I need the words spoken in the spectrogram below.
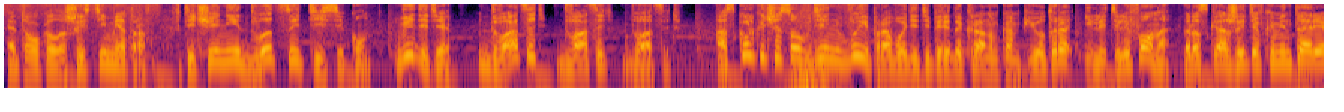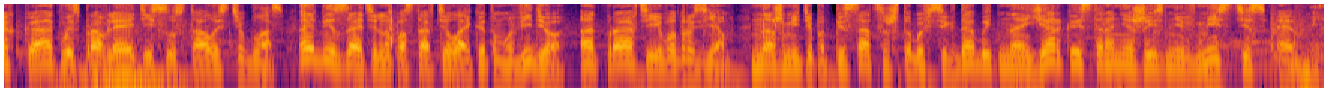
Это около 6 метров в течение 20 секунд. Видите? 20, 20, 20. А сколько часов в день вы проводите перед экраном компьютера или телефона? Расскажите в комментариях, как вы справляетесь с усталостью глаз. Обязательно поставьте лайк этому видео, отправьте его друзьям. Нажмите подписаться, чтобы всегда быть на яркой стороне жизни вместе с Эдми.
